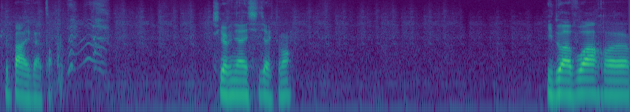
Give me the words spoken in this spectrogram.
Je vais pas arriver à temps. Parce qu'il va venir ici directement. Il doit avoir... Euh,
